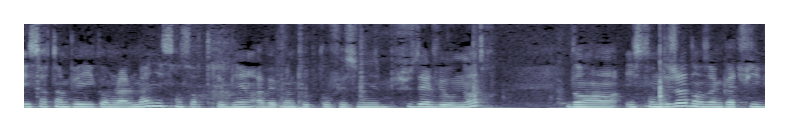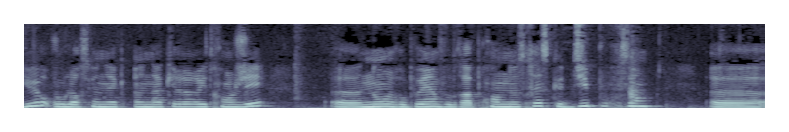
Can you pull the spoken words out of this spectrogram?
et certains pays comme l'Allemagne, s'en sortent très bien avec un taux de professionnalisme plus élevé au nôtre. Dans, ils sont déjà dans un cas de figure où lorsqu'un ac- un acquéreur étranger euh, non européen voudra prendre ne serait-ce que 10% euh,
